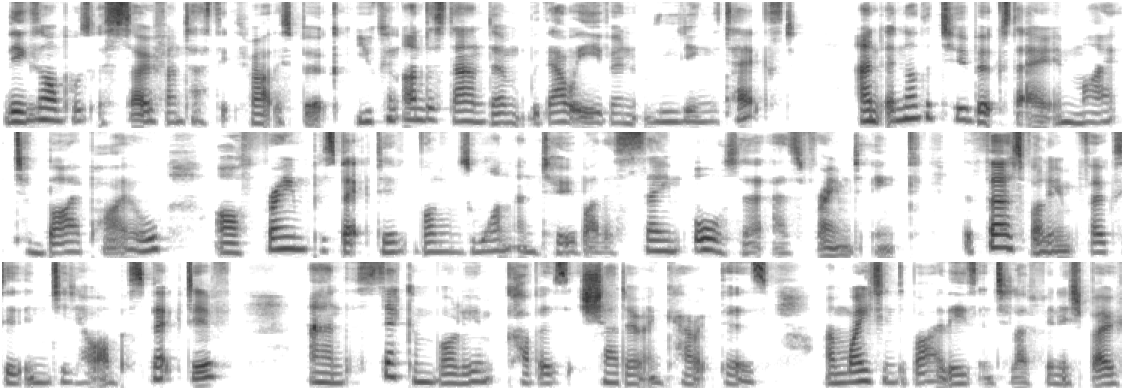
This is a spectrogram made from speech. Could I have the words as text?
The examples are so fantastic throughout this book, you can understand them without even reading the text. And another two books that are in my to buy pile are Framed Perspective, volumes 1 and 2, by the same author as Framed Ink. The first volume focuses in detail on perspective, and the second volume covers shadow and characters. I'm waiting to buy these until I finish both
